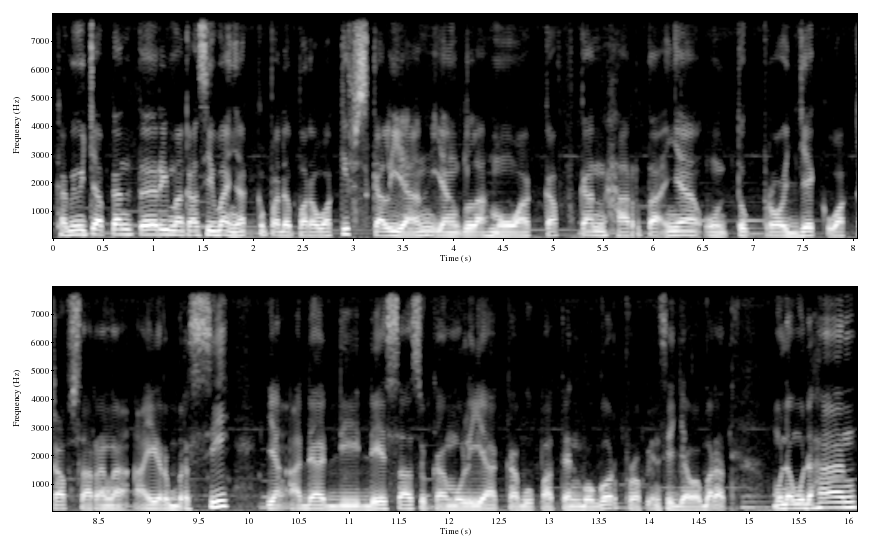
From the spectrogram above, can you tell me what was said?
Kami ucapkan terima kasih banyak kepada para wakif sekalian yang telah mewakafkan hartanya untuk proyek wakaf sarana air bersih yang ada di Desa Sukamulia, Kabupaten Bogor, Provinsi Jawa Barat. Mudah-mudahan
